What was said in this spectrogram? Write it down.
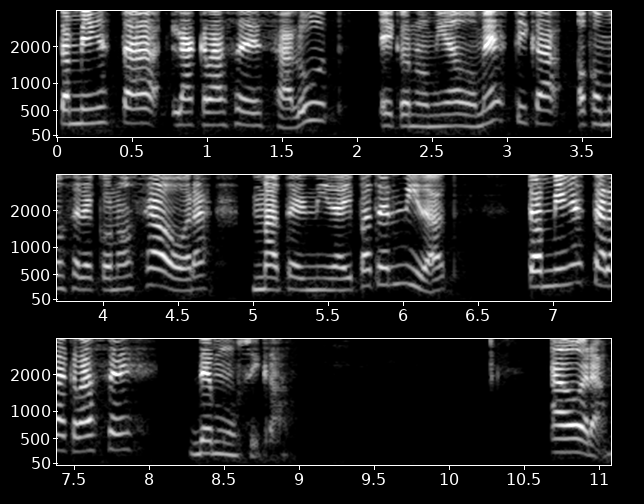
También está la clase de salud, economía doméstica o como se le conoce ahora, maternidad y paternidad. También está la clase de música. Ahora,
